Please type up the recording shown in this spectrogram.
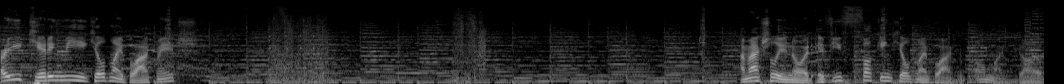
Are you kidding me? He killed my Black Mage? I'm actually annoyed. If you fucking killed my black... Oh my god.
